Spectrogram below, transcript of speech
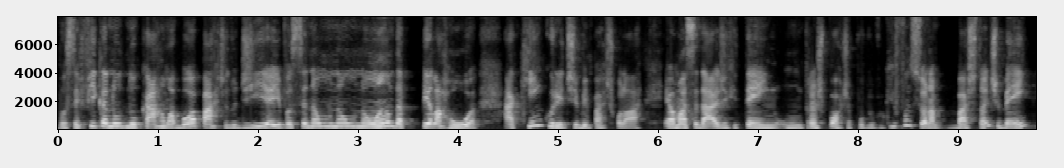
Você fica no, no carro uma boa parte do dia e você não, não, não anda pela rua. Aqui em Curitiba, em particular, é uma cidade que tem um transporte público que funciona bastante bem.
